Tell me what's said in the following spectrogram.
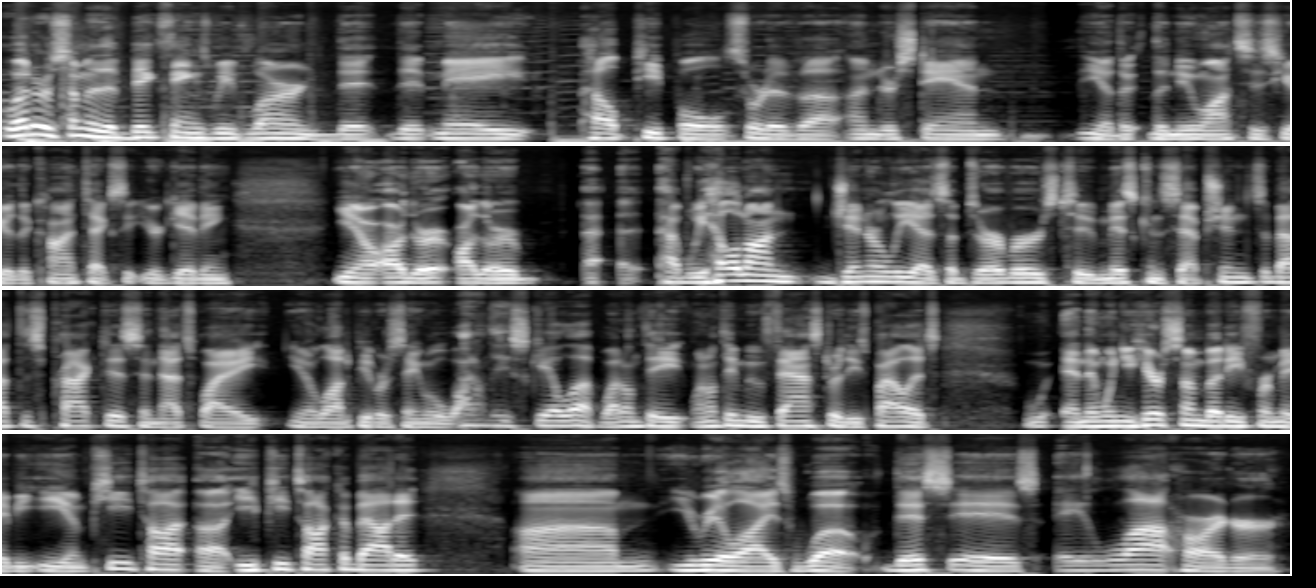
What are some of the big things we've learned that that may help people sort of uh, understand you know the, the, nuances here, the context that you're giving? You know, are there are there have we held on generally as observers to misconceptions about this practice, and that's why you know a lot of people are saying, well, why don't they scale up? Why don't they why don't they move faster? These pilots, and then when you hear somebody from maybe EMP talk, uh, EP talk about it, um, you realize, whoa, this is a lot harder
